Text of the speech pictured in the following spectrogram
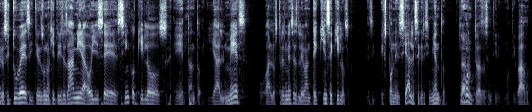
Pero si tú ves y tienes una hojita y dices, ah, mira, hoy hice 5 kilos eh, tanto, y al mes o a los 3 meses levanté 15 kilos. Es exponencial ese crecimiento. Claro. ¿Cómo te vas a sentir motivado?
